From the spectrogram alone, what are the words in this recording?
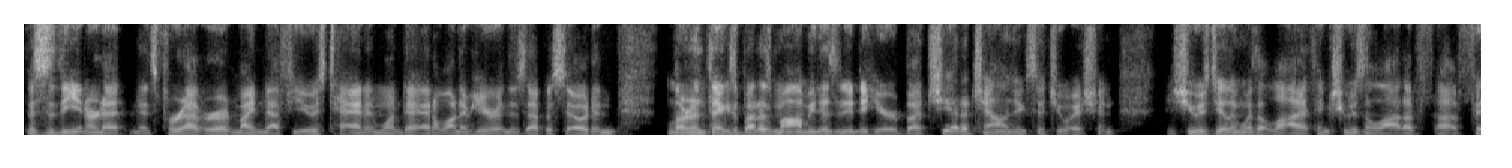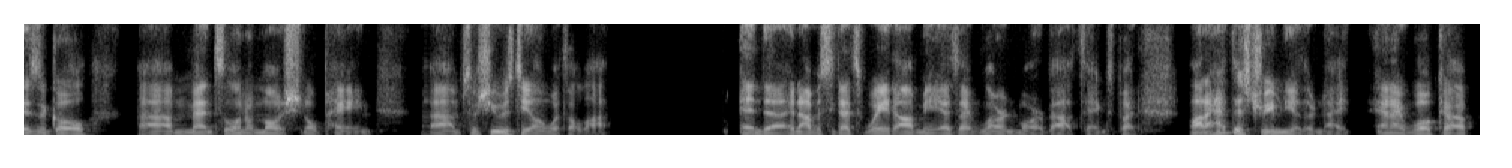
this is the internet and it's forever. And my nephew is 10. And one day I don't want him hearing this episode and learning things about his mom he doesn't need to hear. But she had a challenging situation and she was dealing with a lot. I think she was in a lot of uh, physical, um, mental, and emotional pain. Um, so she was dealing with a lot. And, uh, and obviously that's weighed on me as I've learned more about things. But when I had this dream the other night and I woke up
